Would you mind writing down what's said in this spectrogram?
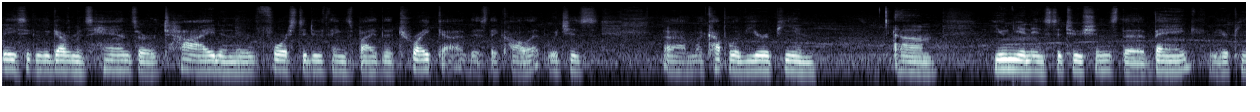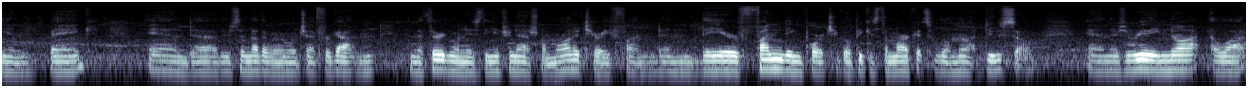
basically the government's hands are tied, and they're forced to do things by the troika, as they call it, which is um, a couple of European. Um, union institutions, the bank, the European Bank, and uh, there's another one which I've forgotten, and the third one is the International Monetary Fund, and they're funding Portugal because the markets will not do so. and there's really not a lot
